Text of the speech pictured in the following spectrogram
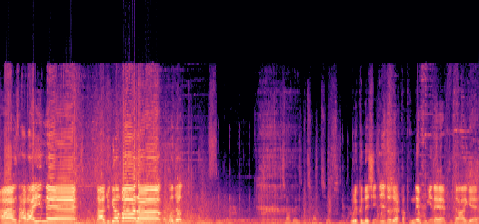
앙 살아있네. 나 죽여봐라. 꺼졌. 우리 근데 신지도 약간 동네 무기네. 불쌍하게.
